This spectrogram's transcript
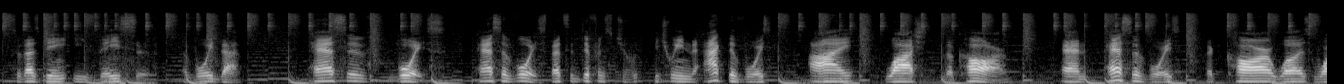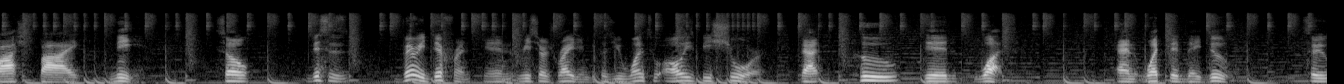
So that's being evasive. Avoid that. Passive voice. Passive voice, that's the difference between the active voice, I washed the car, and passive voice, the car was washed by me. So this is very different in research writing because you want to always be sure that who did what and what did they do. So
